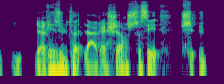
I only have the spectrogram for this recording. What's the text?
résultat de la recherche.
